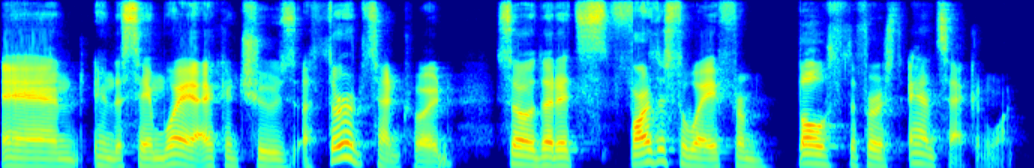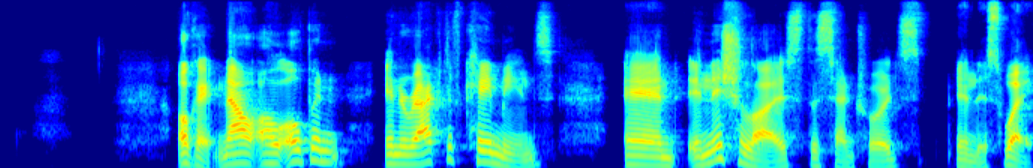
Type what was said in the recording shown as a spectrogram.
and in the same way I can choose a third centroid so that it's farthest away from both the first and second one. Okay, now I'll open interactive k-means and initialize the centroids in this way.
